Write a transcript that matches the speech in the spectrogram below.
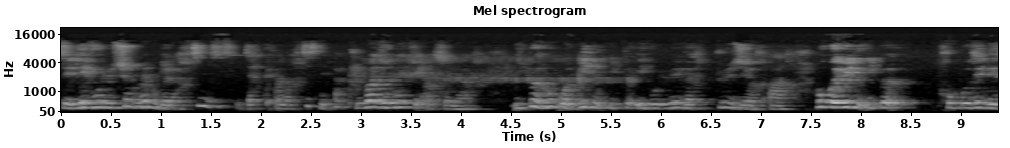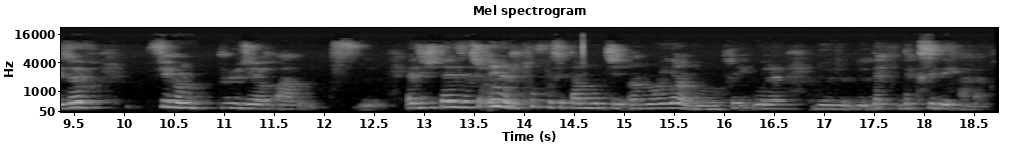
c'est l'évolution même de l'artiste. C'est-à-dire qu'un artiste n'est pas cloisonné fait un seul art. Il peut, il peut évoluer vers plusieurs arts. Il peut proposer des œuvres faire plusieurs arts. La digitalisation, et je trouve que c'est un outil, un moyen de montrer, d'accéder à l'art.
